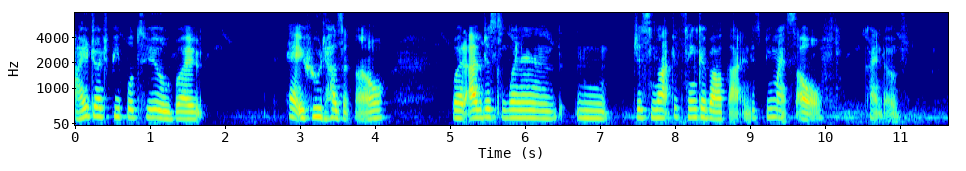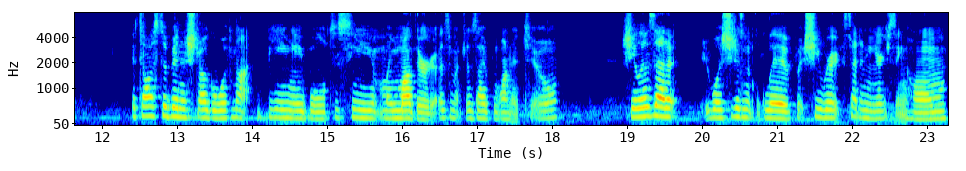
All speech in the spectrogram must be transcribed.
I judge people too, but hey, who doesn't know? But I've just learned just not to think about that and just be myself, kind of. It's also been a struggle with not being able to see my mother as much as I've wanted to. She lives at, a, well, she doesn't live, but she works at a nursing home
